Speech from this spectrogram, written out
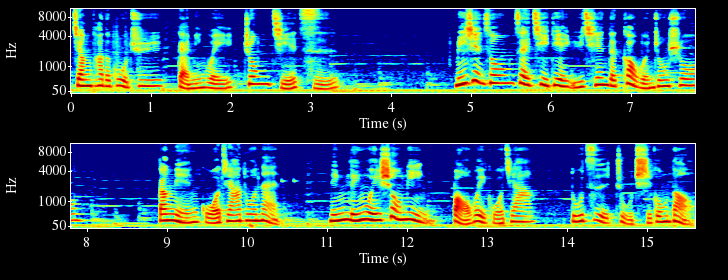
将他的故居改名为忠节祠。明宪宗在祭奠于谦的告文中说：“当年国家多难，您临危受命，保卫国家，独自主持公道。”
